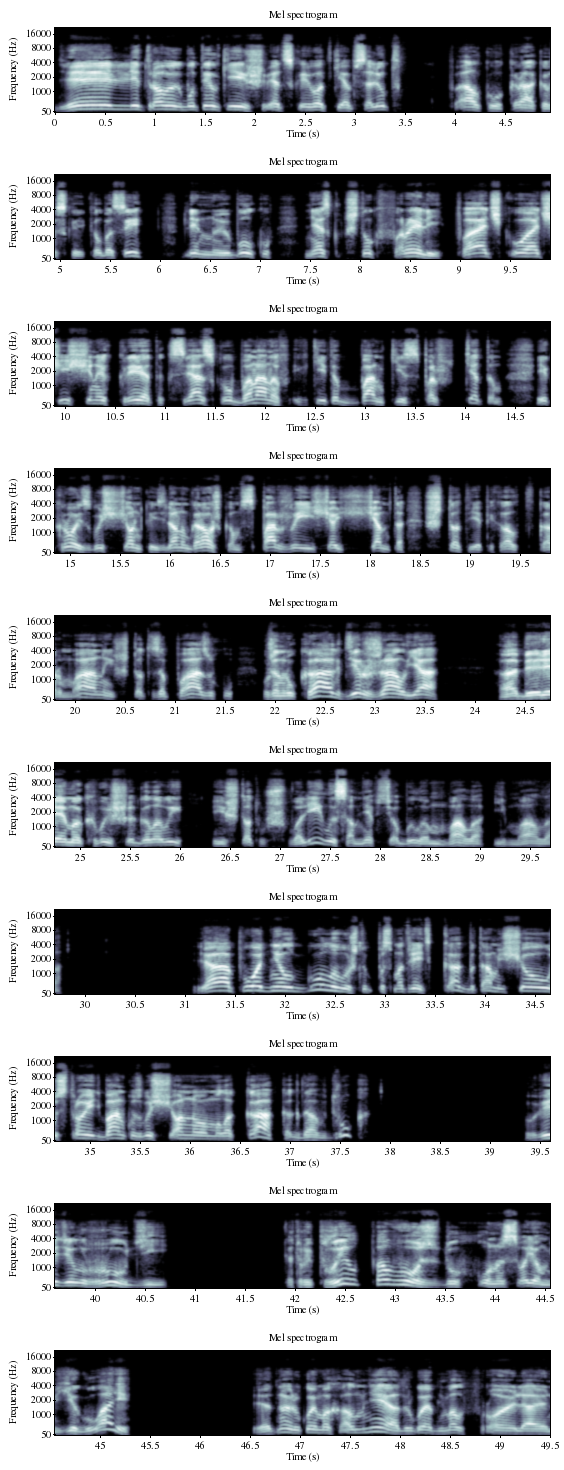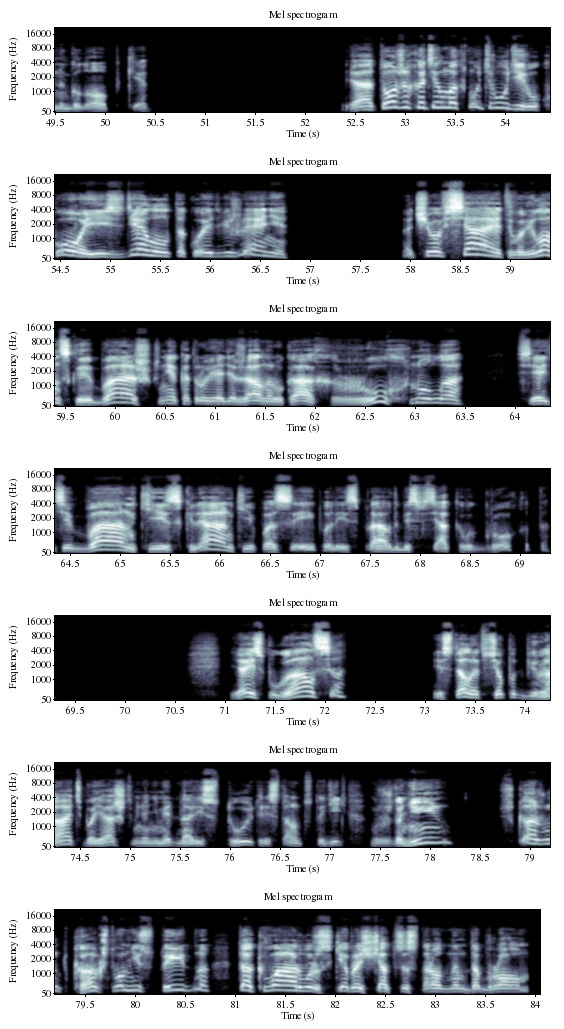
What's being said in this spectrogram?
Две литровых бутылки шведской водки «Абсолют», палку краковской колбасы, длинную булку, несколько штук форелей, пачку очищенных креветок, связку бананов и какие-то банки с паштетом, икрой, сгущенкой, зеленым горошком, спаржей и еще с чем-то. Что-то я пихал в карманы, что-то за пазуху. Уже на руках держал я оберемок выше головы, и что-то уж валилось, а мне все было мало и мало. Я поднял голову, чтобы посмотреть, как бы там еще устроить банку сгущенного молока, когда вдруг увидел Руди, который плыл по воздуху на своем ягуаре и одной рукой махал мне, а другой обнимал фройляйн Глобке. Я тоже хотел махнуть Руди рукой и сделал такое движение, отчего вся эта вавилонская башня, которую я держал на руках, рухнула. Все эти банки и склянки посыпались, правда, без всякого грохота. Я испугался и стал это все подбирать, боясь, что меня немедленно арестуют или станут стыдить. Гражданин, скажут, как что вам не стыдно так варварски обращаться с народным добром?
